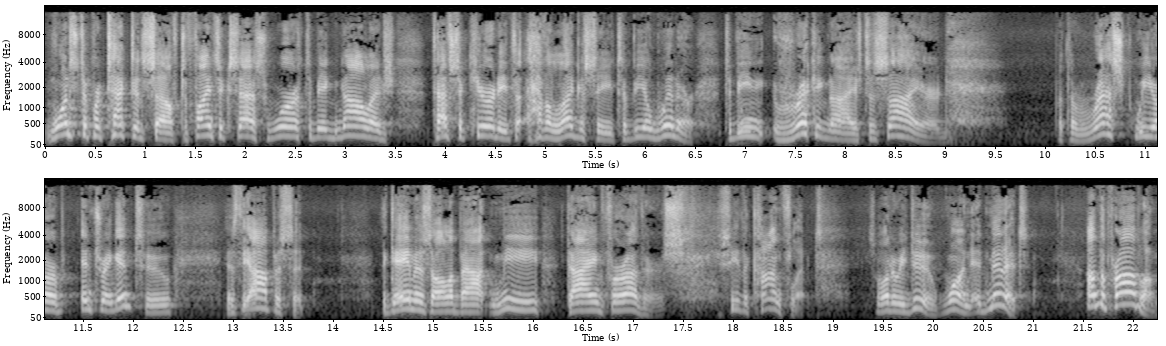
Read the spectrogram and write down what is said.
wants to protect itself, to find success, worth, to be acknowledged, to have security, to have a legacy, to be a winner, to be recognized, desired. But the rest we are entering into is the opposite. The game is all about me dying for others. You see the conflict. So, what do we do? One, admit it. I'm the problem.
